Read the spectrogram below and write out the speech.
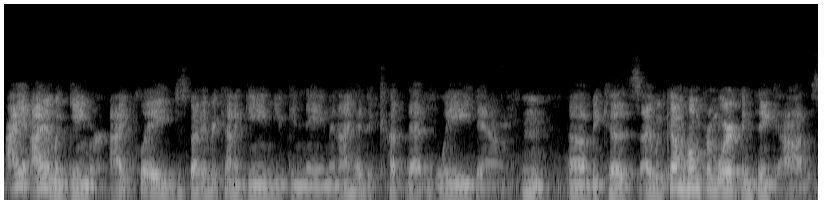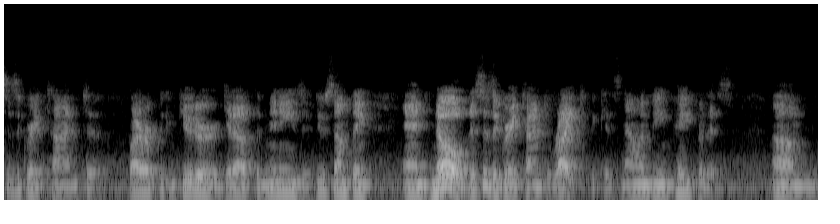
I, I am a gamer. I play just about every kind of game you can name, and I had to cut that way down Hmm. uh, because I would come home from work and think, ah, this is a great time to fire up the computer or get out the minis or do something. And no, this is a great time to write because now I'm being paid for this. Um,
